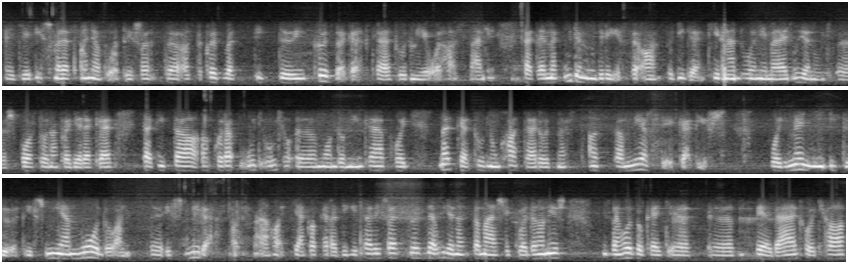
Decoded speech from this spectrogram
egy ismeretanyagot, és azt, azt a közvetítői közeget kell tudni jól használni. Tehát ennek ugyanúgy része az, hogy igen, kirándulni megy, ugyanúgy sportolnak a gyerekek. Tehát itt a, akkor úgy, úgy mondom inkább, hogy meg kell tudnunk határozni azt a mértéket is, hogy mennyi időt és milyen módon és mire használhatják akár a digitális eszköz, de ugyanezt a másik oldalon is, hiszen hozok egy példát, hogyha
